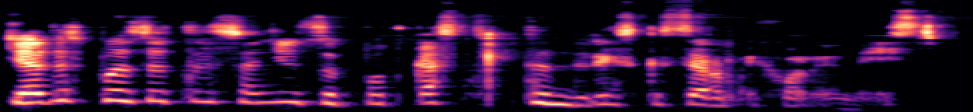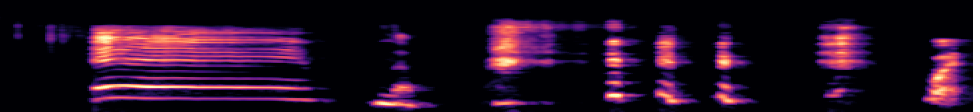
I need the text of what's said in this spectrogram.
Ya después de tres años de podcast tendrías que ser mejor en eso. Eh, no. bueno,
